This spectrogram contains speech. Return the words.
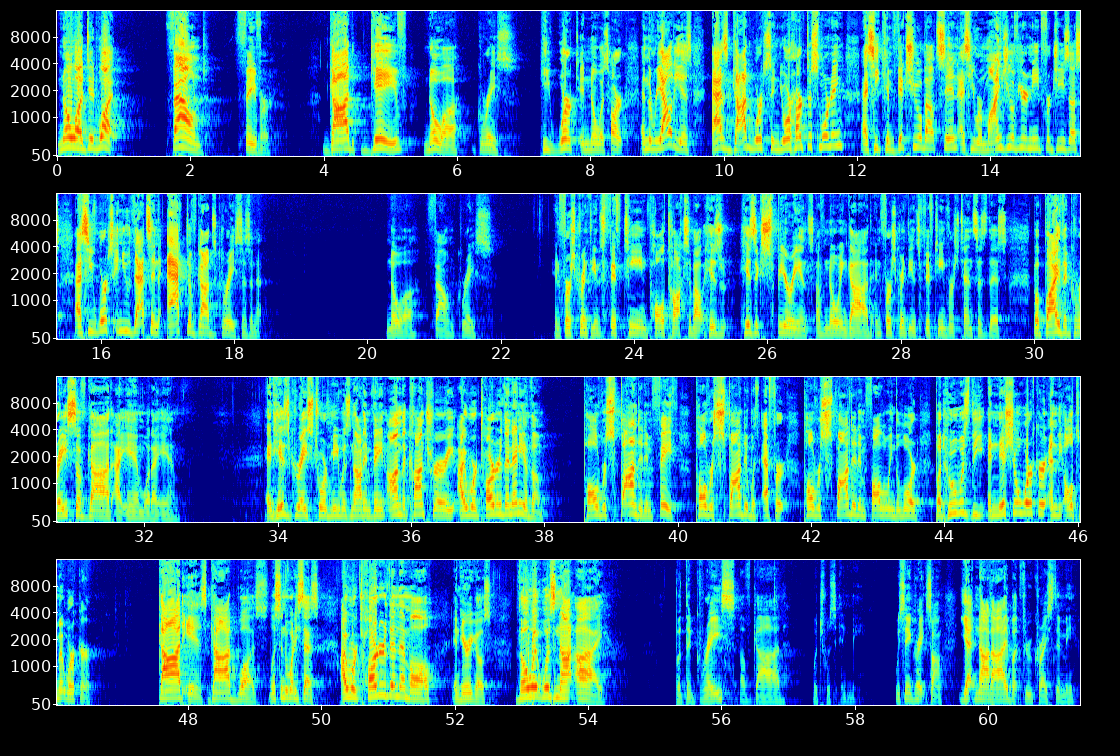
Noah did what? Found favor. God gave Noah grace. He worked in Noah's heart. And the reality is, as God works in your heart this morning, as He convicts you about sin, as He reminds you of your need for Jesus, as He works in you, that's an act of God's grace, isn't it? Noah found grace. In 1 Corinthians 15, Paul talks about his, his experience of knowing God. In 1 Corinthians 15, verse 10 says this But by the grace of God, I am what I am and his grace toward me was not in vain. On the contrary, I worked harder than any of them. Paul responded in faith. Paul responded with effort. Paul responded in following the Lord. But who was the initial worker and the ultimate worker? God is. God was. Listen to what he says. I worked harder than them all. And here he goes. Though it was not I, but the grace of God which was in me. We sing a great song. Yet not I, but through Christ in me.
